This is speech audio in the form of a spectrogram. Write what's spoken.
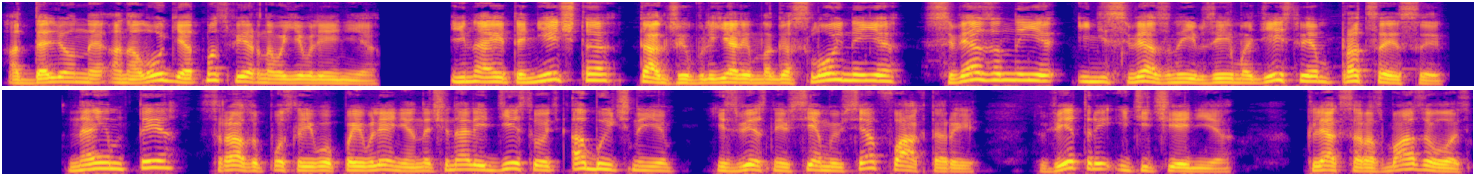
Отдаленная аналогия атмосферного явления. И на это нечто также влияли многослойные, связанные и не связанные взаимодействием процессы. На МТ сразу после его появления начинали действовать обычные, известные всем и вся факторы – ветры и течения. Клякса размазывалась,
